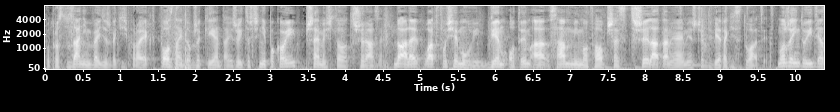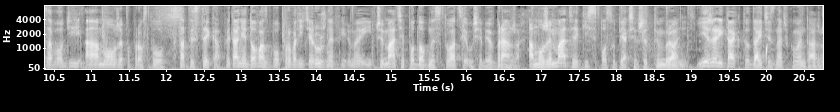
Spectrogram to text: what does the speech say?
Po prostu zanim wejdziesz w jakiś projekt, poznaj dobrze klienta. Jeżeli coś cię niepokoi, przemyśl to trzy razy. No ale łatwo się mówi. Wiem o tym, a sam mimo to przez trzy lata miałem jeszcze dwie takie sytuacje. Może intuicja zawodzi, a może po prostu statystyka. Pytanie do was, bo prowadzicie różne firmy i czy macie podobne sytuacje u siebie w branżach? A może macie jakiś sposób, jak się przed tym bronić? Jeżeli tak, to dajcie znać w komentarzu.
